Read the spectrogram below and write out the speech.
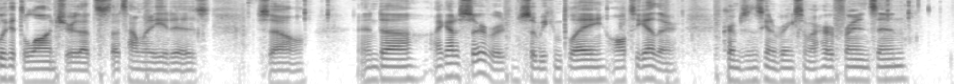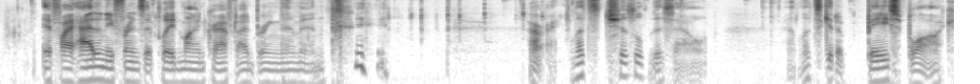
look at the launcher, that's that's how many it is. So, and uh, I got a server so we can play all together. Krimson's gonna bring some of her friends in. If I had any friends that played Minecraft, I'd bring them in. Alright, let's chisel this out. And let's get a base block.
